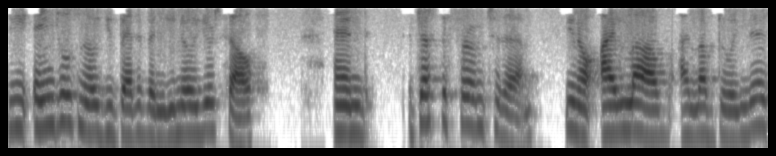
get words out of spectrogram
The angels know you better than you know yourself, and just affirm to them, you know, I love I love doing this,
